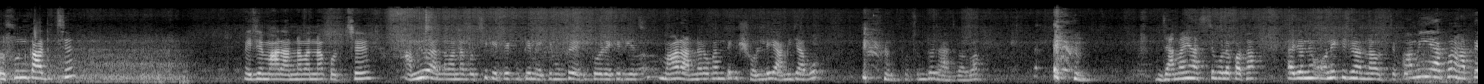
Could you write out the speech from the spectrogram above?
রসুন কাটছে। এই যে মা রান্না বান্না করছে, আমিও রান্নাবান্না করছি, কেটে কুটে মেখে মুখে রেডি করে রেখে দিয়েছি। মা রান্নার ওখান থেকে সরলেই আমি যাব। প্রচণ্ড ঝাঁজ বাবা। জামাই আসছে বলে কথা, তাই জন্য অনেক কিছু রান্না হচ্ছে। আমি এখন হাতে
